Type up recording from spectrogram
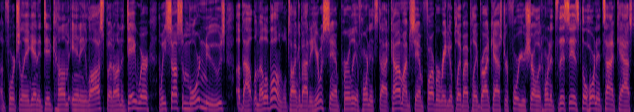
Unfortunately, again, it did come in a loss, but on a day where we saw some more news about LaMelo Ball. And we'll talk about it here with Sam Perley of Hornets.com. I'm Sam Farber, radio play by play broadcaster for your Charlotte Hornets. This is the Hornets Hivecast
